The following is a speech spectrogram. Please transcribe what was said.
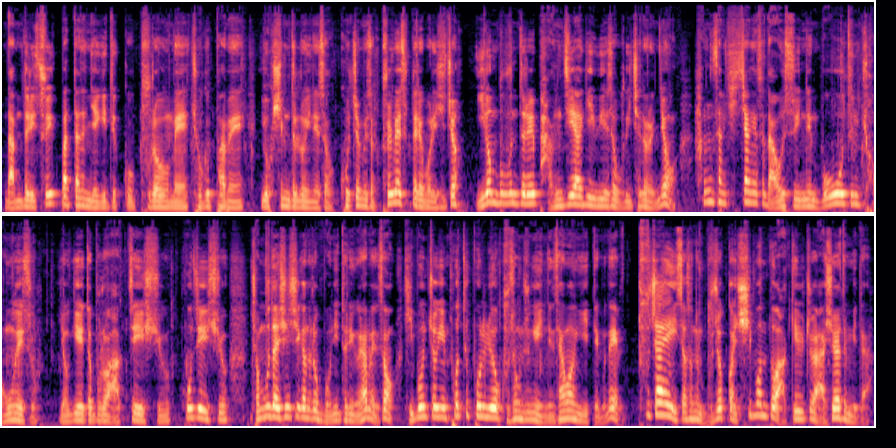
남들이 수익 봤다는 얘기 듣고 부러움에 조급함에 욕심들로 인해서 고점에서 풀매수 때려버리시죠? 이런 부분들을 방지하기 위해서 우리 채널은요. 항상 시장에서 나올 수 있는 모든 경우의 수 여기에 더불어 악재 이슈, 호재 이슈 전부 다 실시간으로 모니터링을 하면서 기본적인 포트폴리오 구성 중에 있는 상황이기 때문에 투자에 있어서는 무조건 10원도 아낄 줄 아셔야 됩니다.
